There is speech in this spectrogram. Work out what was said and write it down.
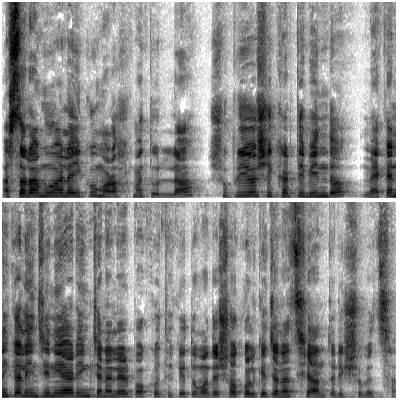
আসসালামু আলাইকুম রহমতুল্লাহ সুপ্রিয় শিক্ষার্থীবৃন্দ, মেকানিক্যাল ইঞ্জিনিয়ারিং চ্যানেলের পক্ষ থেকে তোমাদের সকলকে জানাচ্ছি আন্তরিক শুভেচ্ছা।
